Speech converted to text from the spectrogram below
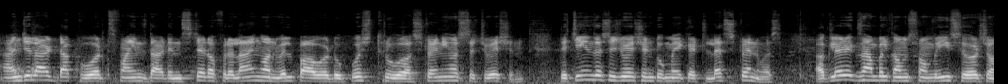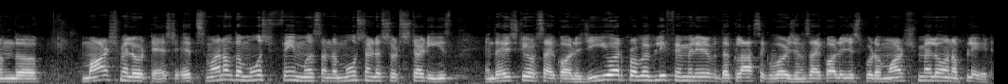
Angela Duckworth finds that instead of relying on willpower to push through a strenuous situation, they change the situation to make it less strenuous. A clear example comes from research on the marshmallow test. It's one of the most famous and the most understood studies in the history of psychology. You are probably familiar with the classic version. Psychologists put a marshmallow on a plate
